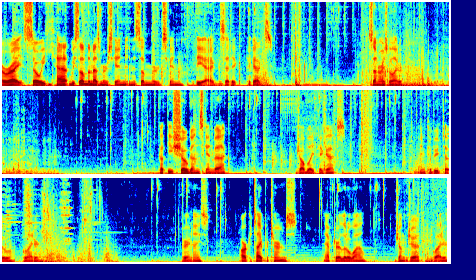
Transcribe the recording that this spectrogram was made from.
Alright, so we can we still have the Mezmer skin and the Sunbird skin with the Axetic pickaxe. Sunrise glider. Got the Shogun skin back. Jawblade pickaxe. And Kabuto glider. Very nice. Archetype returns after a little while. Junk jet glider.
